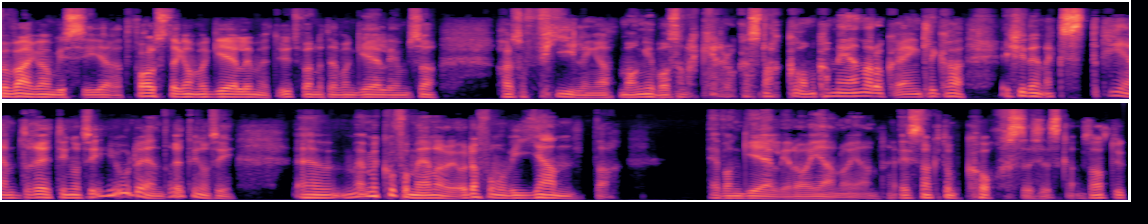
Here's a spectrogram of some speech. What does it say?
for, hver gang vi sier et falskt evangelium, et utvannet evangelium, så har jeg sånn feeling at mange bare sånn Hva er det dere snakker om, hva mener dere egentlig, hva, er ikke det en ekstremt drøy ting å si? Jo, det er en drøy ting å si, eh, men, men, hvorfor mener du det? Og derfor må vi gjenta evangeliet da igjen og igjen. Jeg snakket om korset sist gang. Sånn at du,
